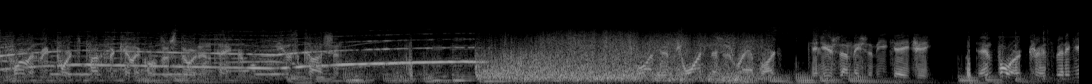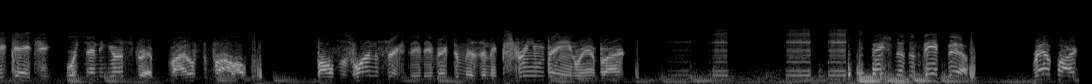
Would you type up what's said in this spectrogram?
Informant reports toxic chemicals are stored in tanker. Use caution. 151, this is Rampart. Can you send me some EKG? 10-4, transmitting EKG. We're sending you a strip. Vitals to follow. Pulse is 160. The victim is in extreme pain, Rampart. Patient is in VFib. Rampart,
